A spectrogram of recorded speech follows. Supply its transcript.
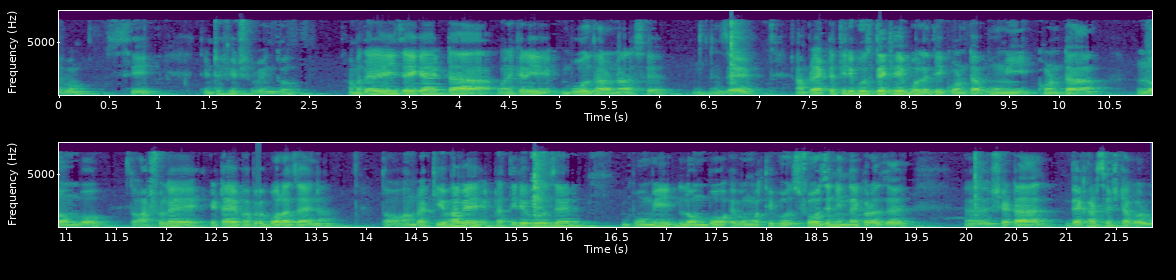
এবং সি তিনটে শীর্ষবিন্দু। আমাদের এই জায়গায় একটা অনেকেরই ভুল ধারণা আছে যে আমরা একটা ত্রিভুজ দেখেই বলে দিই কোনটা ভূমি, কোনটা লম্ব। তো আসলে এটা এভাবে বলা যায় না। তো আমরা কীভাবে একটা ত্রিভুজের ভূমি, লম্ব এবং অতিভুজ সহজে নির্ণয় করা যায় সেটা দেখার চেষ্টা করব।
